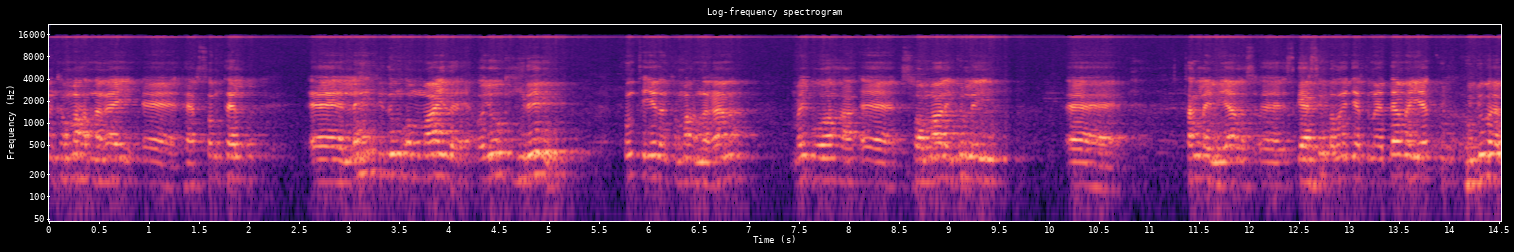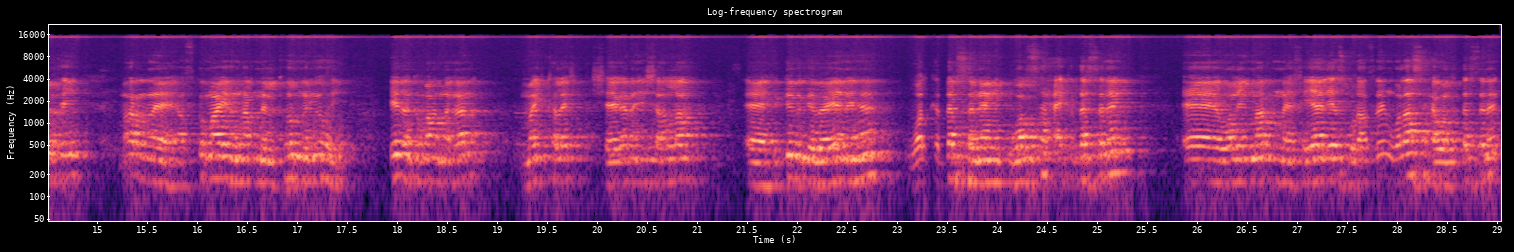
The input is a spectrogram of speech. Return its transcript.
anka mahadnaqay reer somtel lahajidin oo maayda oyooka hireeni runtii ciidanka mahadnaqaana maybu aha soomaaliya kulley tanlay miyaa isgaarsiin badan jirta maadaama iya ku jawaabtay marna afka maayda marna la hormariyo hoy ciidanka mahadnaqaana may kale sheegana insha allah ka gebagabaayanaha wal ka darsaneen wal sax ay ka darsaneen walay marna khiyaaliyaas ku dhaafneen walaa sax ay wal ka darsaneen.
